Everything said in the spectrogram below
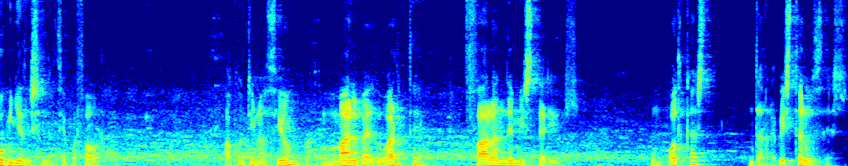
poquinho de silencio, por favor. A continuación, Malva e Duarte falan de misterios, un podcast da revista Luces.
